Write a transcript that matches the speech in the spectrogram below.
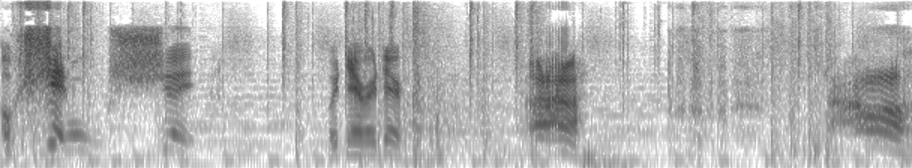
Oh shit! Oh shit! Right there, right there. Ah! Ah!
